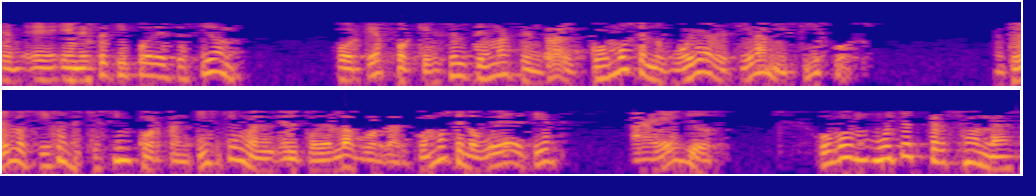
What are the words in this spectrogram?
en, en, este tipo de sesión. ¿Por qué? Porque es el tema central. ¿Cómo se lo voy a decir a mis hijos? Entonces los hijos, que es importantísimo el, el poderlo abordar. ¿Cómo se lo voy a decir a ellos? Hubo muchas personas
